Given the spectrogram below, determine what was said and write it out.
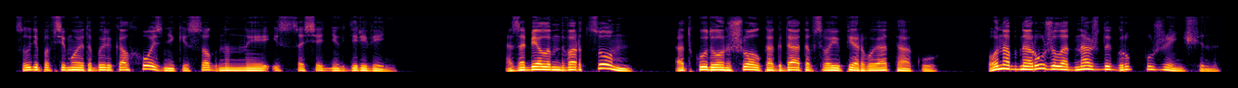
Судя по всему, это были колхозники, согнанные из соседних деревень. А за Белым дворцом, откуда он шел когда-то в свою первую атаку, он обнаружил однажды группу женщин.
